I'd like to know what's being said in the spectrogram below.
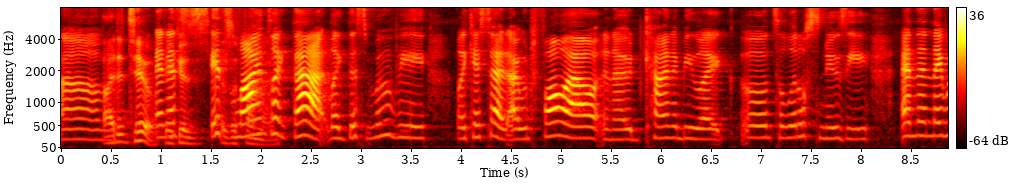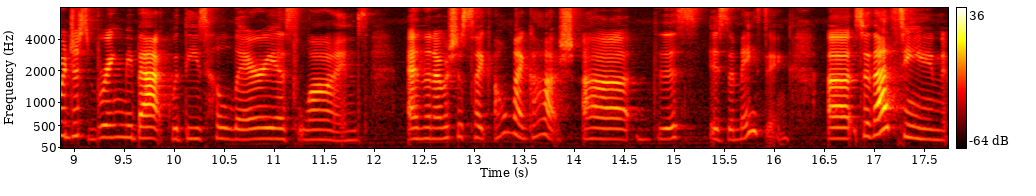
Um, I did too. and because it's it's lines like that. Like this movie, like I said, I would fall out and I would kind of be like, "Oh, it's a little snoozy," and then they would just bring me back with these hilarious lines, and then I was just like, "Oh my gosh, uh, this is amazing." Uh, so that scene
